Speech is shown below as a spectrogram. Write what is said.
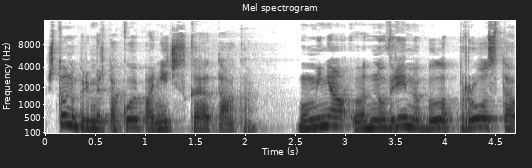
Что, например, такое паническая атака? У меня одно время было просто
